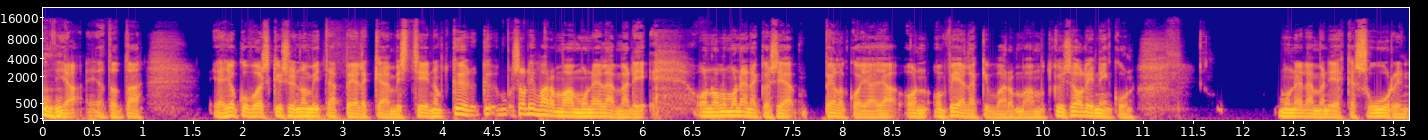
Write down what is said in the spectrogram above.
Mm-hmm. Ja, ja, tota, ja joku voisi kysyä, no mitä pelkäämistä siinä, mutta kyllä, kyllä se oli varmaan mun elämäni, on ollut monennäköisiä pelkoja ja on, on vieläkin varmaan, mutta kyllä se oli niin kuin mun elämäni ehkä suurin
